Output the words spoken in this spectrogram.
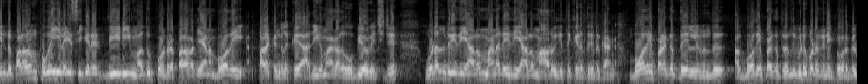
இன்று பலரும் புகையிலை சிகரெட் பீடி மது போன்ற பல வகையான போதை பழக்கங்களுக்கு அதிகமாக அதை உபயோகிச்சுட்டு உடல் ரீதியாலும் மன ரீதியாலும் ஆரோக்கியத்தை கெடுத்துக்கிட்டு இருக்காங்க. போதை பழக்கத்தில் வந்து போதை பழக்கத்திலிருந்து விடுபட நினைப்பவர்கள்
